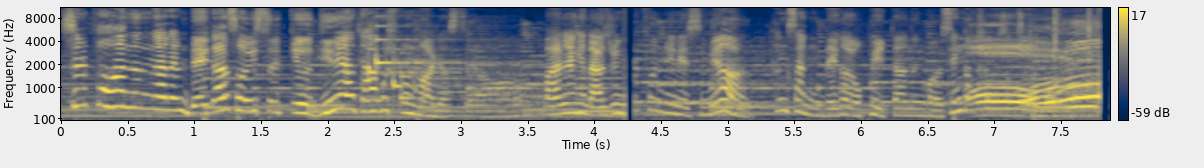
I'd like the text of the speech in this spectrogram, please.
슬퍼하는 날은 내가 서 있을게요. 니네한테 하고 싶은 말이었어요. 만약에 나중에 슬픈 일 있으면 항상 내가 옆에 있다는 걸 생각하셨죠.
